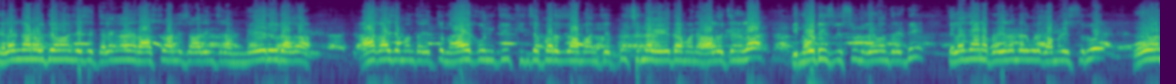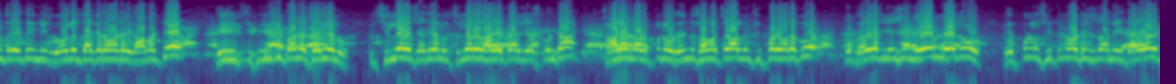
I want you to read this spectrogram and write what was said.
తెలంగాణ ఉద్యమం చేసి తెలంగాణ రాష్ట్రాన్ని సాధించిన మేరు రగా ఆకాశం అంత ఎత్తు నాయకునికి కించపరుద్దామని చెప్పి చిన్నగా వేద్దామనే ఆలోచనలో ఈ నోటీసులు ఇస్తుండ్రు రేవంత్ రెడ్డి. తెలంగాణ ప్రజలందరూ కూడా గమనిస్తున్నారు. రేవంత్ రెడ్డి నీకు రోజులు దగ్గర పడ్డాయి కాబట్టి ఈ పీడికి పడిన చర్యలు ఈ చిల్లర చర్యలు చిల్లర రాజకీయాలు చేసుకుంటా కాలం గడుపుతున్నావు. రెండు సంవత్సరాల నుంచి ఇప్పటి వరకు నువ్వు ప్రజలకు చేసింది ఏం లేదు. ఎప్పుడు సిటీ నోటీసులు అని డైవర్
